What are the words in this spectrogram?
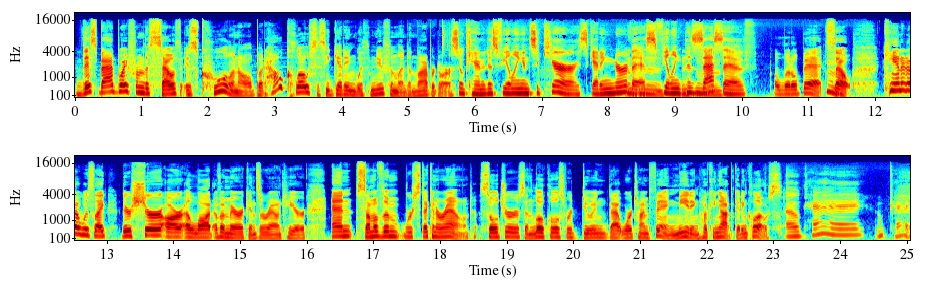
this bad boy from the south is cool and all, but how close is he getting with Newfoundland and Labrador? So Canada's feeling insecure, he's getting nervous, mm-hmm. feeling mm-hmm. possessive. A little bit. Hmm. So Canada was like, there sure are a lot of Americans around here. And some of them were sticking around. Soldiers and locals were doing that wartime thing, meeting, hooking up, getting close. Okay. Okay.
